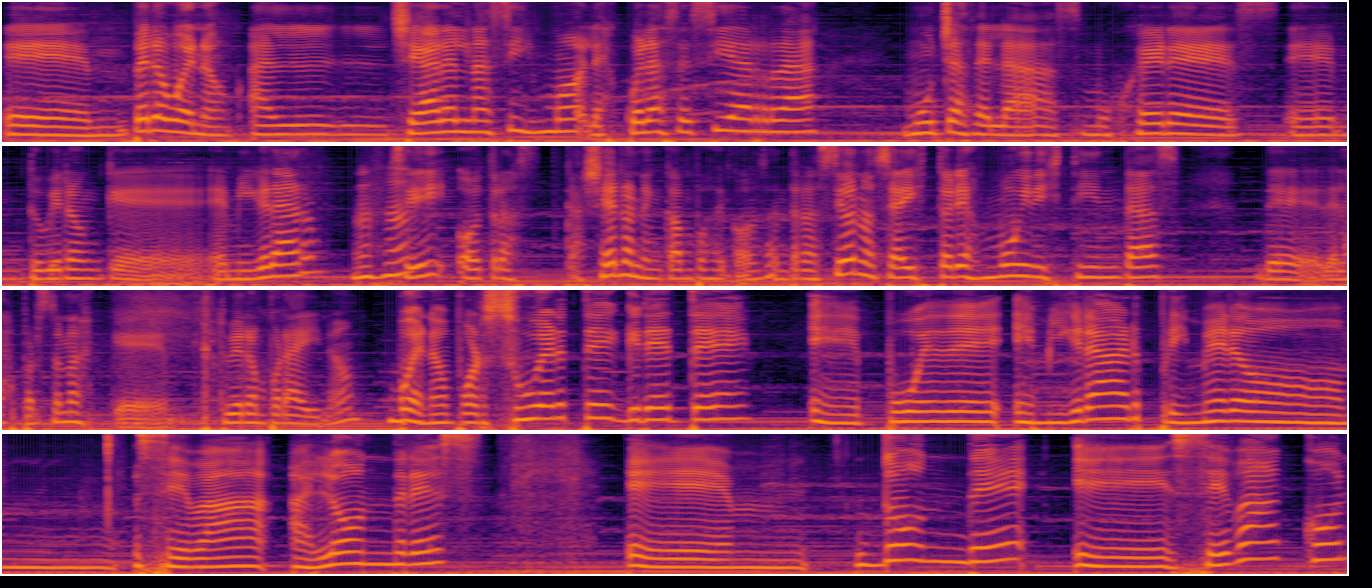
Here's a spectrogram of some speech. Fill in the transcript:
Eh, pero bueno, al llegar al nazismo, la escuela se cierra, muchas de las mujeres eh, tuvieron que emigrar, ¿sí? otras cayeron en campos de concentración, o sea, hay historias muy distintas de, las personas que estuvieron por ahí, ¿no? Bueno, por suerte, Grete eh, puede emigrar. Primero mm, se va a Londres, em, donde eh, se va con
